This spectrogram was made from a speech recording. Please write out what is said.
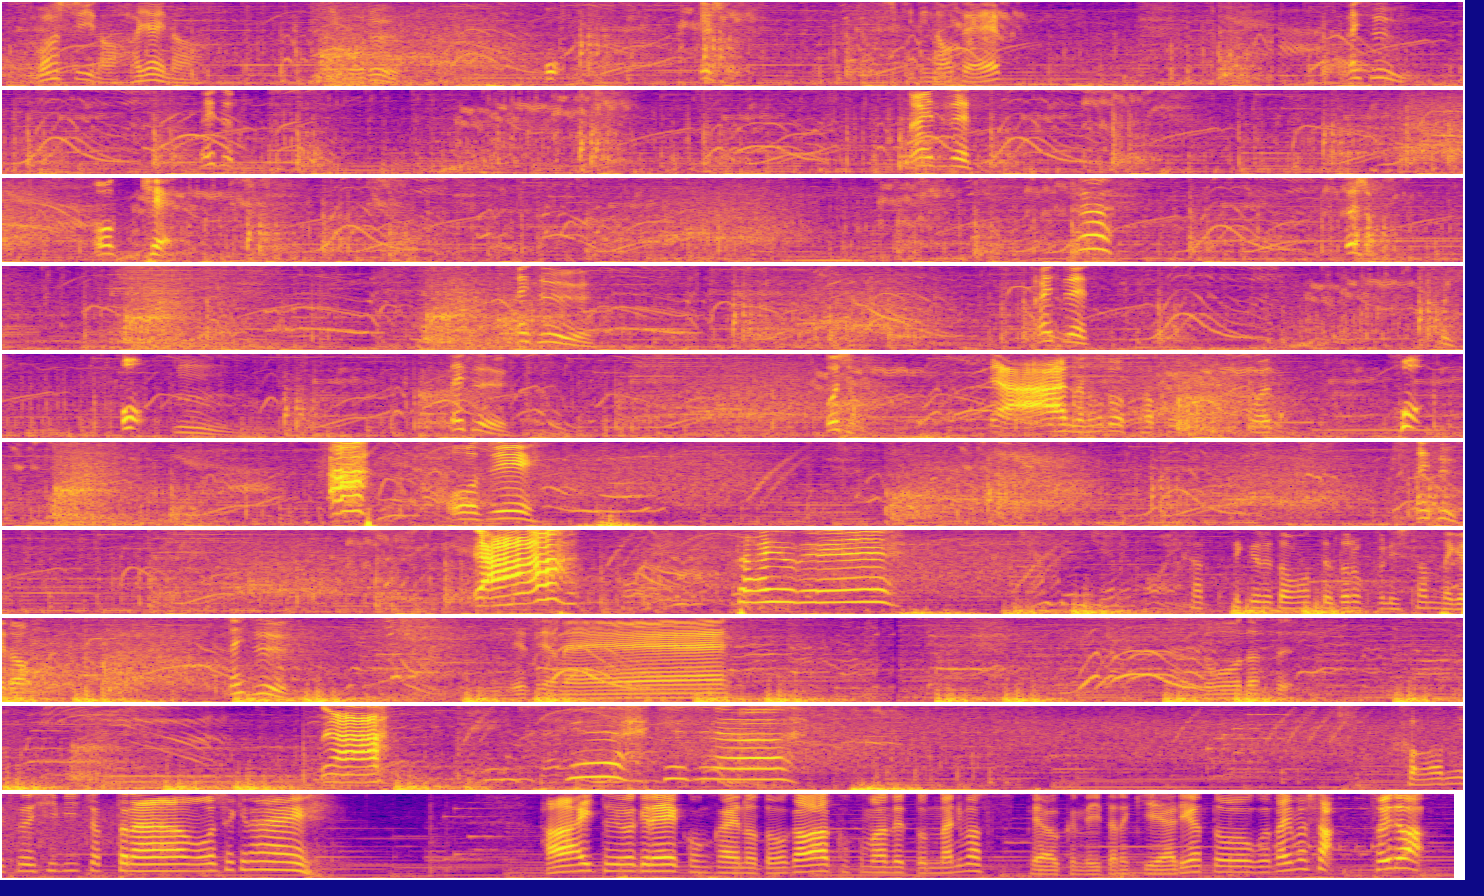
素晴らしいな。早いな。いいボー。ルおよいしょ。仕切り直せ。ナイス。ナイス。ナイスです。オッケー。あナイスです。ほい。おうん。ナイス。よいしょ。いやーなるほど。サポートされほっ。あ惜しい。ナイス。いやー。だよね使ってくると思ってドロップにしたんだけど。ナイス。ですよね。どう出す。あー。悔しいな結構ミス響いちゃったな申し訳ない。はいというわけで今回の動画はここまでとなります。ペアを組んでいただきありがとうございました。それでは。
